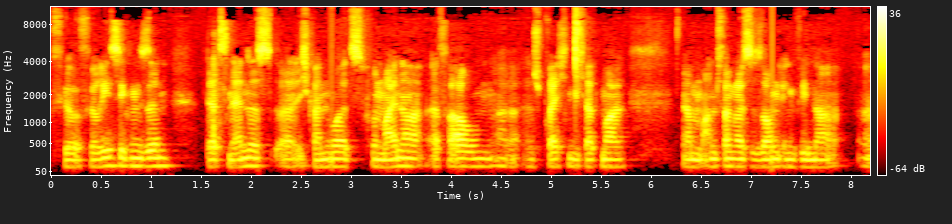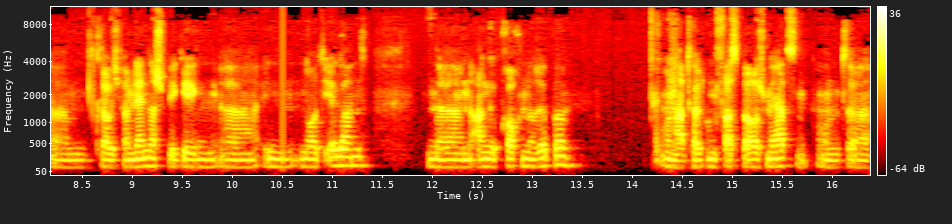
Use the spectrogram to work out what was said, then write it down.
für, für Risiken sind. Letzten Endes, äh, ich kann nur jetzt von meiner Erfahrung äh, sprechen. Ich hatte mal am Anfang der Saison irgendwie, ähm, glaube ich, beim Länderspiel gegen äh, in Nordirland eine, eine, angebrochene Rippe und hat halt unfassbare Schmerzen und äh,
